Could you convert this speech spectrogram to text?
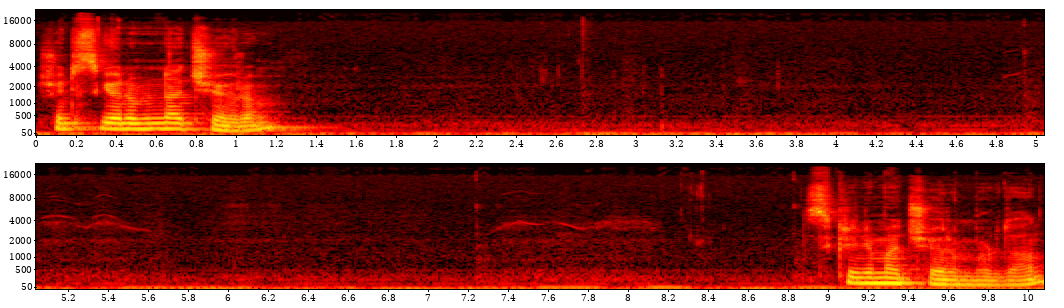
Şöyle görünümünü açıyorum. Screen'imi açıyorum buradan.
